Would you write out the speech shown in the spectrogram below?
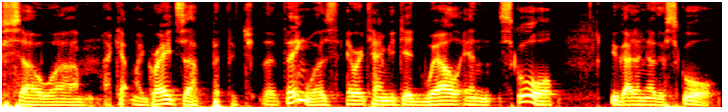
so um, I kept my grades up, but the, the thing was, every time you did well in school, you got another school.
